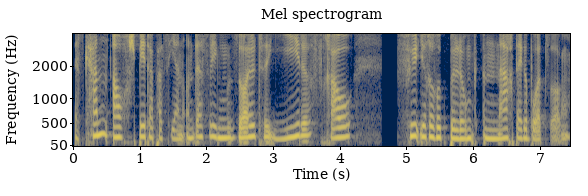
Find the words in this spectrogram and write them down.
Es kann auch später passieren und deswegen sollte jede Frau für ihre Rückbildung nach der Geburt sorgen.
